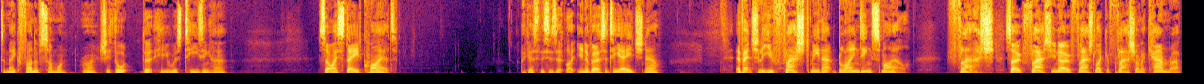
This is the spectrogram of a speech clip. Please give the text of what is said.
To make fun of someone, right? She thought that he was teasing her. So I stayed quiet. I guess this is at like university age now. Eventually, you flashed me that blinding smile. Flash. So, flash, you know, flash like a flash on a camera.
